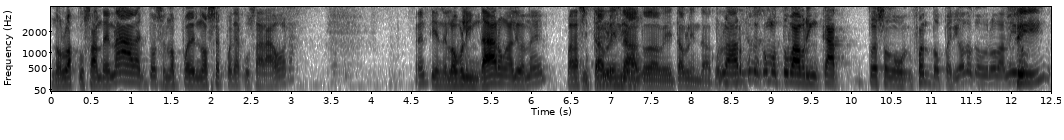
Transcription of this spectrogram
No lo acusan de nada, entonces no, puede, no se puede acusar ahora. ¿Me entiendes? Lo blindaron a Lionel para su está blindado todavía, está blindado Claro, porque como tú vas a brincar todo eso, fue en dos periodos que duró Danilo. Sí.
